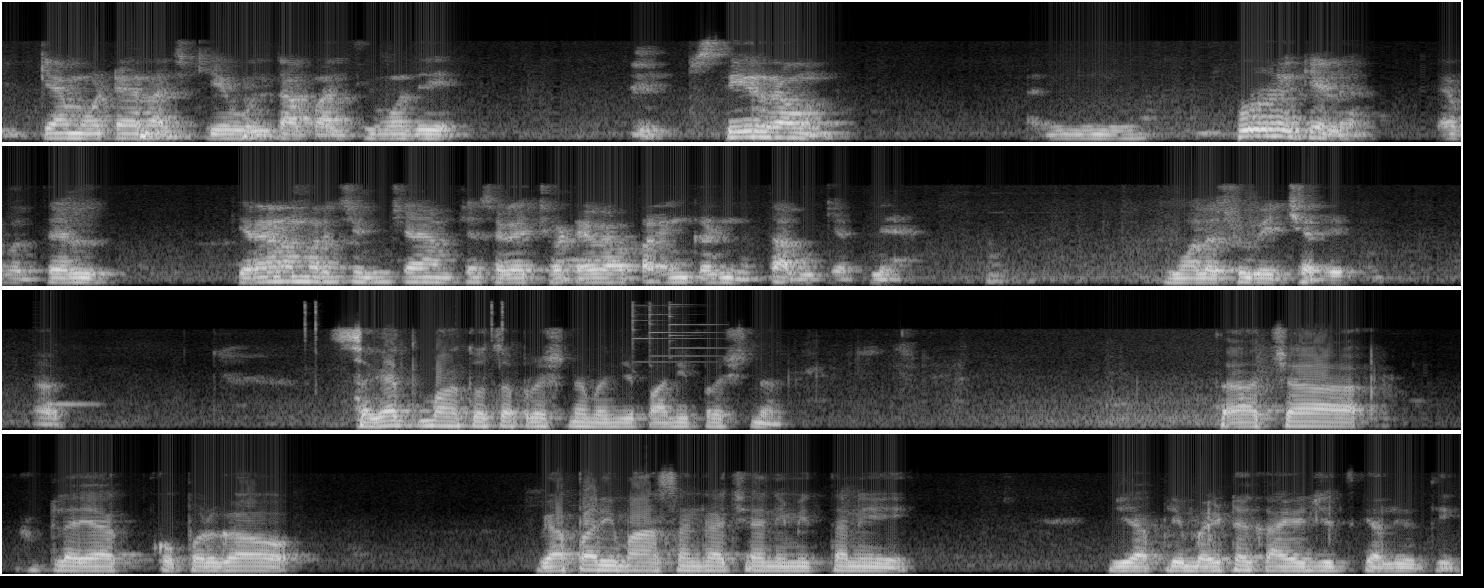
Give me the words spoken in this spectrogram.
इतक्या मोठ्या राजकीय उलटापालथीमध्ये स्थिर राहून आणि पूर्ण केलं त्याबद्दल किराणा मर्चंटच्या आमच्या सगळ्या छोट्या व्यापाऱ्यांकडनं तालुक्यातल्या तुम्हाला शुभेच्छा देतो. सगळ्यात महत्त्वाचा प्रश्न म्हणजे पाणी प्रश्न. तर आजच्या आपल्या या कोपरगाव व्यापारी महासंघाच्या निमित्ताने जी आपली बैठक आयोजित केली होती.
